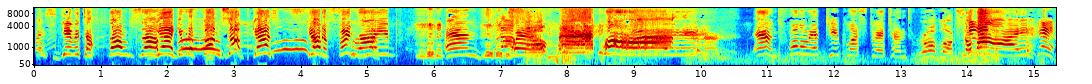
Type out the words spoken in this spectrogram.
Guys, give it a thumbs up! Yeah, give it a thumbs up, guys! Give it a thumbs up! and well, and follow at G plus Twitch and Roblox. So yeah. bye! Yeah!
